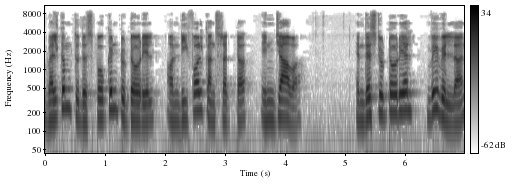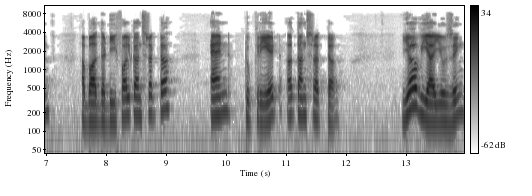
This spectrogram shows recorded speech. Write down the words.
Welcome to the spoken tutorial on default constructor in Java. In this tutorial, we will learn about the default constructor and to create a constructor. Here we are using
